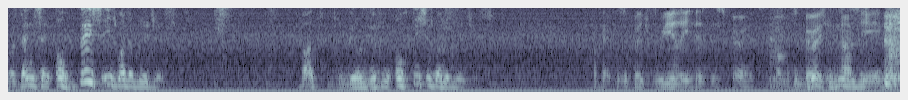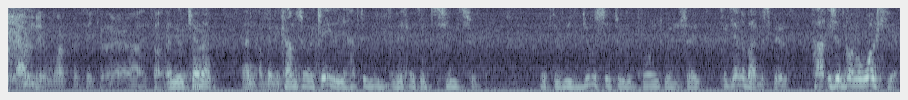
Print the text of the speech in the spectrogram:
But then you say, oh, this is what a bridge is. But in real different, oh, this is what a bridge is. Okay, because the bridge really is the spirit, and the, The spirit bridge really cannot be captured in one particular. Uh, it's all, And you cannot, and when it comes to a keli, you have to be this method tzimtzum. You have to reduce it to the point where you say, forget about the spirit. How is it going to work here?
